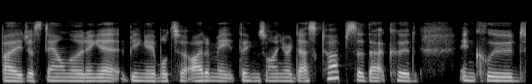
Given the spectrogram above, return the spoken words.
by just downloading it being able to automate things on your desktop. So that could include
